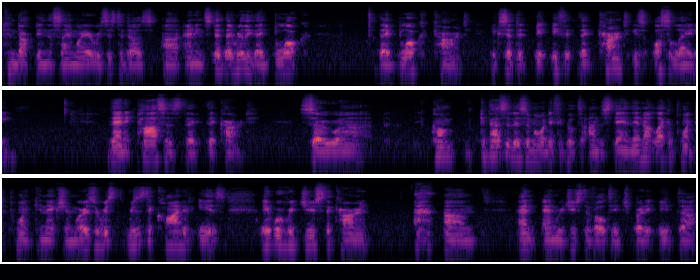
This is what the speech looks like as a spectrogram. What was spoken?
conduct in the same way a resistor does, uh, and instead they really they block they block current. Except it, if it, the current is oscillating, then it passes the, the current. So uh, capacitors are more difficult to understand. They're not like a point-to-point -point connection, whereas a resistor kind of is. It will reduce the current um, and, and reduce the voltage, but it it, uh,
